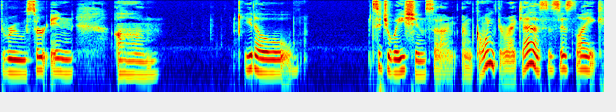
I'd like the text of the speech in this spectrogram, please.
through certain, um, you know, situations that I'm I'm going through. I guess it's just like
